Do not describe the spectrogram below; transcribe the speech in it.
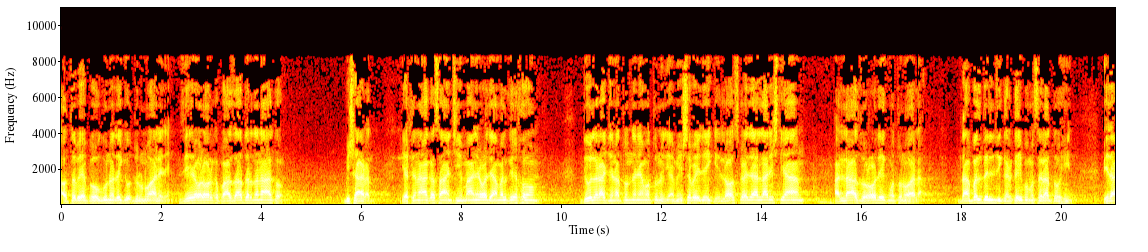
او ته به بوګونه د کې درنواله نه زیر اور اور کا پازاب دردناک بشارت یقینا کسان چې ایمان ور دي عمل کوي خو دیول را جنتون د نعمتونو دي همیشه به دې کې لوس کړی دی الله رښتیا الله ضرور دې حکمتونو والا دا بل دل ذکر کوي په مسله توحید پیدا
